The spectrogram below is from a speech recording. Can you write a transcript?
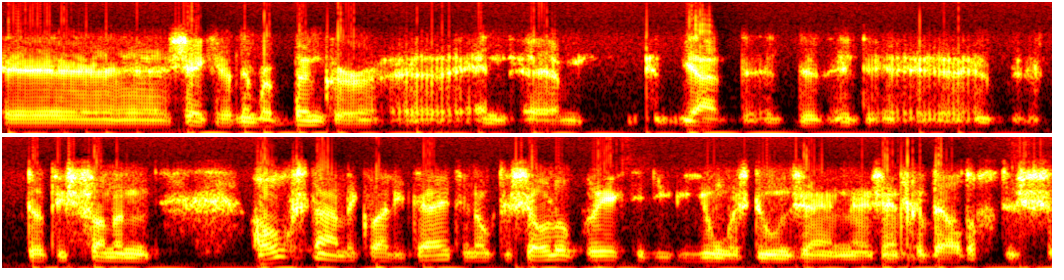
Eh, zeker het nummer Bunker. eh, en ehm, ja, de, de, de- de- dat is van een hoogstaande kwaliteit. En ook de soloprojecten die die jongens doen zijn, eh, zijn geweldig. Dus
